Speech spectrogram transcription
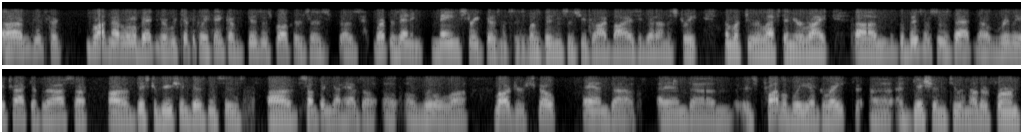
um, just a broaden that a little bit, we typically think of business brokers as, as representing main street businesses, those businesses you drive by as you get on the street and look to your left and your right. Um, the businesses that are really attractive to us are, are distribution businesses, uh, something that has a, a, a little uh, larger scope and uh, and um, is probably a great uh, addition to another firm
